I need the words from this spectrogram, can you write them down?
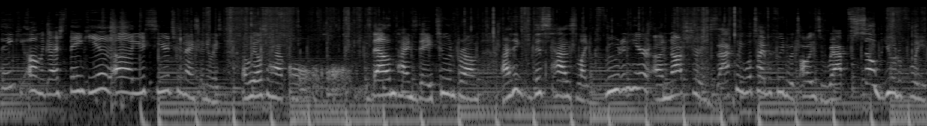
Thank you. Oh my gosh, thank you. Uh, you're, you're too nice. Anyways, uh, we also have oh, oh, Valentine's Day to and from. I think this has like food in here. Uh, not sure exactly what type of food, but it's always wrapped so beautifully.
